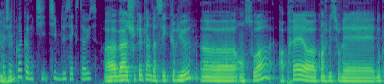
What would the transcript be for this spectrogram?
tu achètes Mhm. quoi comme type de sex toys? Euh, bah, je suis quelqu'un d'assez curieux euh, en soi. Après, euh, quand je vais sur les, donc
